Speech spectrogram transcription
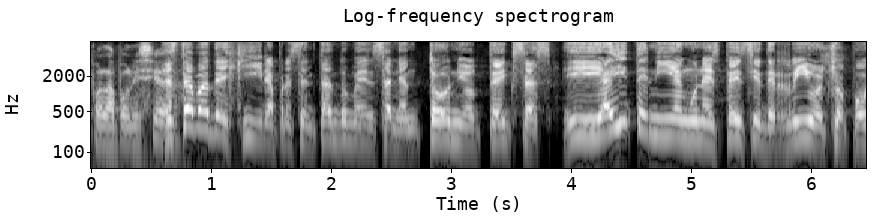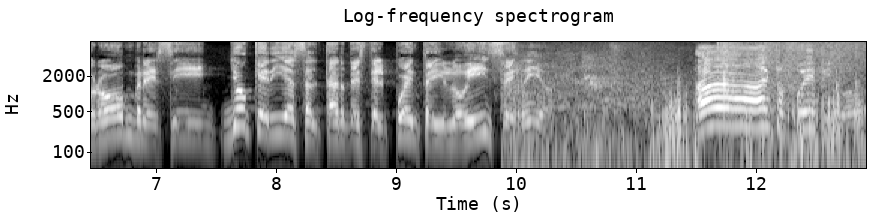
Por la policía. Estaba de gira presentándome en San Antonio, Texas, y ahí tenían una especie de río hecho por hombres y yo quería saltar desde el puente y lo hice. Río. Ah, esto fue épico.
